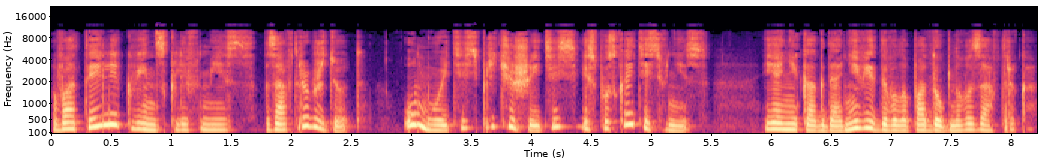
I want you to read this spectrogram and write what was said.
В отеле Квинсклифф, мисс. Завтрак ждет. Умойтесь, причешитесь и спускайтесь вниз. Я никогда не видывала подобного завтрака.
